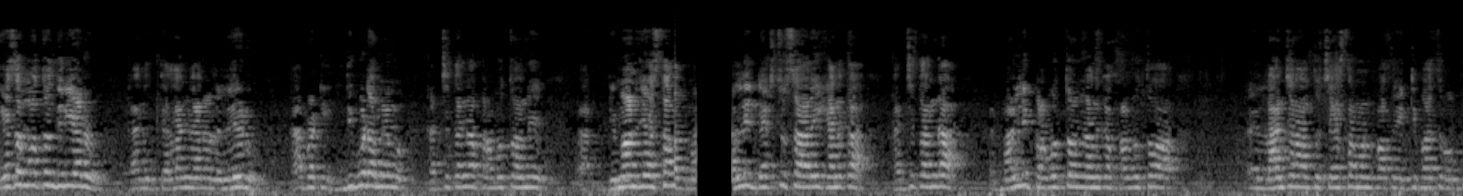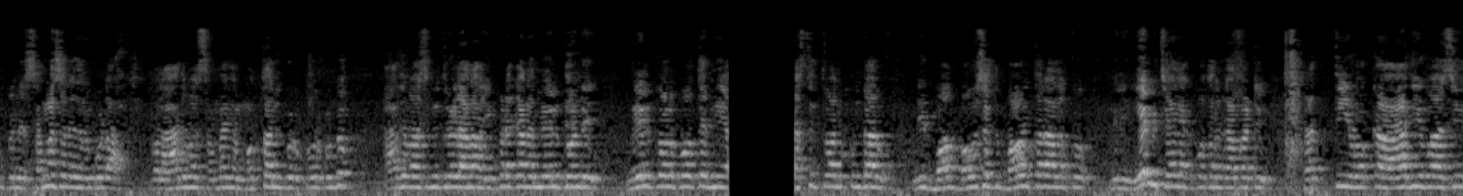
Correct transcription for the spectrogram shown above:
దేశం మొత్తం తిరిగాడు కానీ తెలంగాణలో లేడు. కాబట్టి ఇది కూడా మేము ఖచ్చితంగా ప్రభుత్వాన్ని డిమాండ్ చేస్తాం. మళ్ళీ నెక్స్ట్ సారి కనుక ఖచ్చితంగా మళ్ళీ ప్రభుత్వం కనుక ప్రభుత్వ లాంఛనాలతో చేస్తామని మాత్రం ఎట్టి పాత్ర ఒప్పుకునే సమస్య లేదని కూడా వాళ్ళ ఆదివాసీ సమాజం మొత్తానికి కూడా కోరుకుంటూ ఆదివాసీ మిత్రులారా ఇప్పటికైనా మేలుకోండి. మేలుకోకపోతే మీ అస్తిత్వాన్ని ఉంటారు మీ భవిష్యత్తు భావితరాలకు మీరు ఏమి చేయలేకపోతారు కాబట్టి ప్రతి ఒక్క ఆదివాసీ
